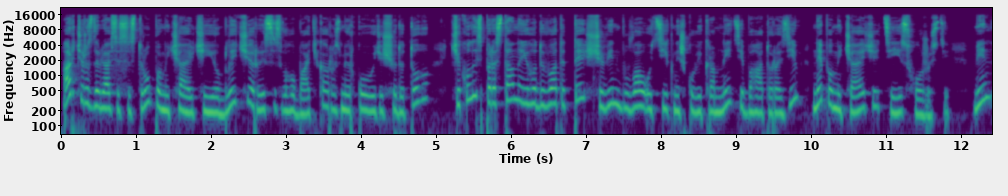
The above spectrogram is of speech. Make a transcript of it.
Арчі роздивлявся сестру, помічаючи її обличчя, риси свого батька, розмірковуючи щодо того, чи колись перестане його дивувати те, що він бував у цій книжковій крамниці багато разів, не помічаючи цієї схожості. Він,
